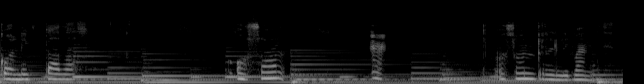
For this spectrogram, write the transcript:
colectadas o son, son relevantes.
